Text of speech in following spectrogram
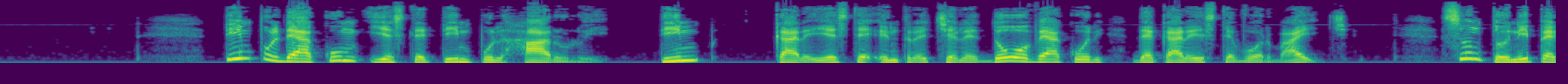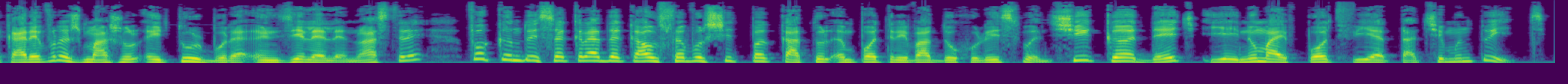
Timpul de acum este timpul Harului, timp care este între cele două veacuri de care este vorba aici. Sunt unii pe care vrăjmașul îi tulbură în zilele noastre, făcându-i să creadă că au săvârșit păcatul împotriva Duhului Sfânt și că, deci, ei nu mai pot fi iertați și mântuiți.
